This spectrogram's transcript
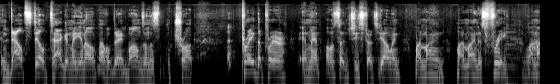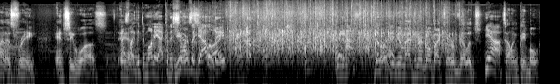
and doubt's still tagging me, you know. I hope there ain't bombs in this trunk. Prayed the prayer, and man, all of a sudden she starts yelling, My mind, my mind is free. My mind is free. And she was. That's And- like the demoniac of the shores Yes, of Galilee. right? Can you No, Well, can you imagine her going back to her village? Yeah. Telling people,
